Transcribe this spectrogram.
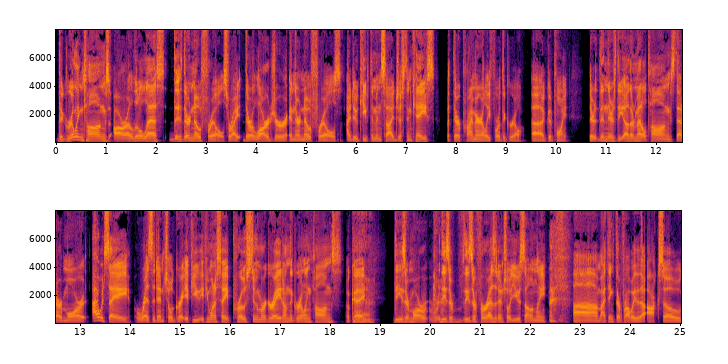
the grilling tongs are a little less. They're no frills, right? They're larger and they're no frills. I do keep them inside just in case, but they're primarily for the grill. Uh, good point. There, then there's the other metal tongs that are more, I would say, residential grade. If you if you want to say prosumer grade on the grilling tongs, okay, Yeah. these are more these are these are for residential use only. Um, I think they're probably the OXO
